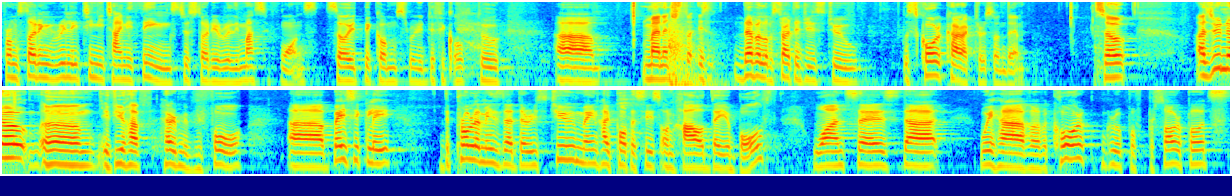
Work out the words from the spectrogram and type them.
from studying really teeny tiny things to study really massive ones. So it becomes really difficult to uh, manage, develop strategies to score characters on them. So as you know, um, if you have heard me before, uh, basically the problem is that there is two main hypotheses on how they evolve. One says that we have a core group of prosauropods,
